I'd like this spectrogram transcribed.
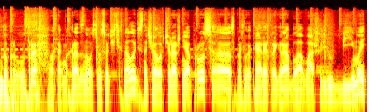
Доброе утро. Вахтанг Махарадзе, новости высоких технологий. Сначала вчерашний опрос. Э, спросил, какая ретро-игра была вашей любимой.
